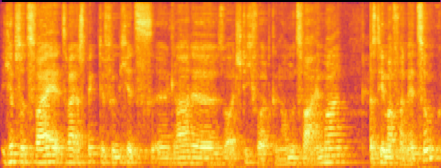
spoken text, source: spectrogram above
Ich habe so zwei, zwei Aspekte für mich jetzt äh, gerade so als Stichwort genommen. Und zwar einmal das Thema Vernetzung.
